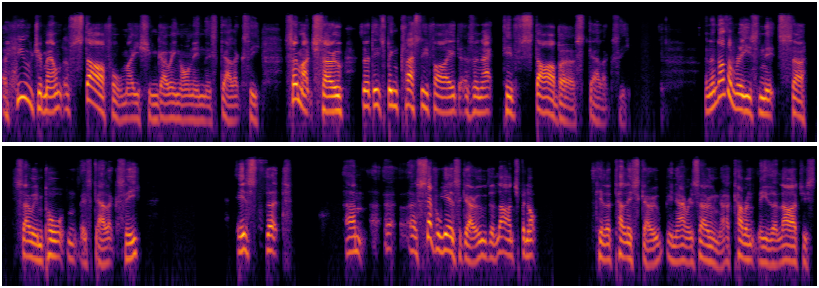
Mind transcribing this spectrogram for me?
a huge amount of star formation going on in this galaxy, so much so that it's been classified as an active starburst galaxy. And another reason it's uh, so important, this galaxy, is that um, uh, uh, several years ago, the Large Binocular Telescope in Arizona, currently the largest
